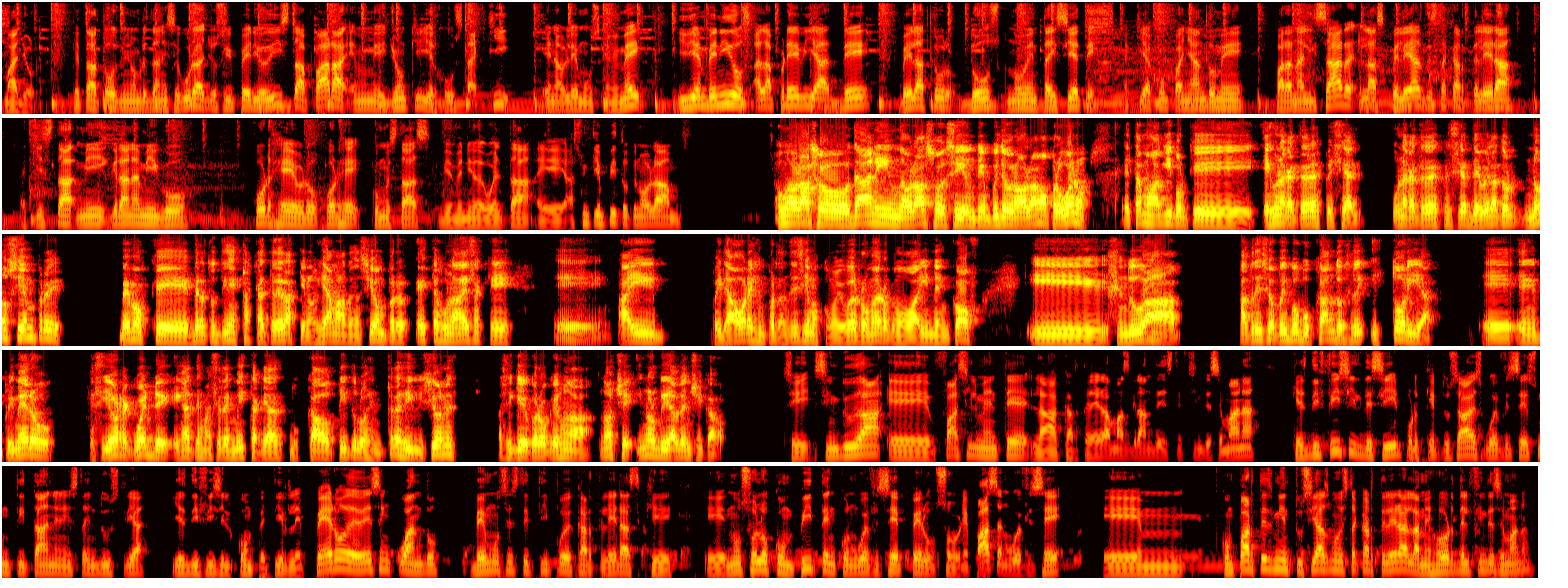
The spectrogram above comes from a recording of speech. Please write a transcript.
mayor. ¿Qué tal a todos? Mi nombre es Dani Segura, yo soy periodista para MMA Junkie y el host aquí en Hablemos MMA. Y bienvenidos a la previa de Bellator 297. Aquí acompañándome para analizar las peleas de esta cartelera. Aquí está mi gran amigo Jorge Ebro. Jorge, ¿cómo estás? Bienvenido de vuelta. Eh, hace un tiempito que no hablábamos. Un abrazo, Dani, un abrazo, sí, un tiempito que no hablamos, pero bueno, estamos aquí porque es una cartelera especial, una cartelera especial de Bellator. No siempre vemos que Bellator tiene estas carteleras que nos llaman la atención, pero esta es una de esas que eh, hay peleadores importantísimos como Jovel Romero, como Bain y sin duda Patricio Pipo buscando historia eh, en el primero, que si yo recuerde, en artes marciales mixtas, que ha buscado títulos en tres divisiones, Así que yo creo que es una noche inolvidable en Chicago. Sí, sin duda, eh, fácilmente la cartelera más grande de este fin de semana, que es difícil decir porque tú sabes, UFC es un titán en esta industria y es difícil competirle, pero de vez en cuando vemos este tipo de carteleras que eh, no solo compiten con UFC, pero sobrepasan UFC. Em, ¿Compartes mi entusiasmo de esta cartelera, la mejor del fin de semana?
